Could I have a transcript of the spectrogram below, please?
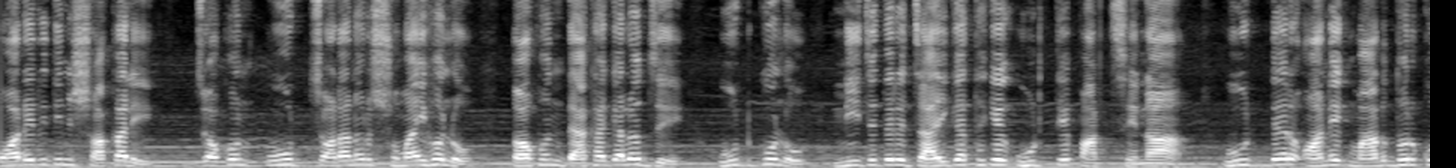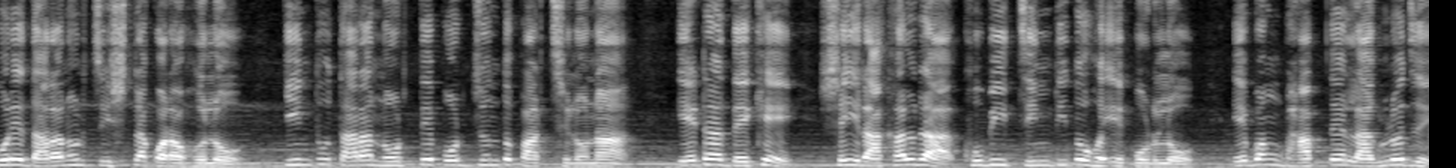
পরের দিন সকালে যখন উট চড়ানোর সময় হলো, তখন দেখা গেল যে উটগুলো নিজেদের জায়গা থেকে উঠতে পারছে না। উটদের অনেক মারধর করে দাঁড়ানোর চেষ্টা করা হলো, কিন্তু তারা নড়তে পর্যন্ত পারছিল না। এটা দেখে সেই রাখালরা খুবই চিন্তিত হয়ে পড়ল এবং ভাবতে লাগল যে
